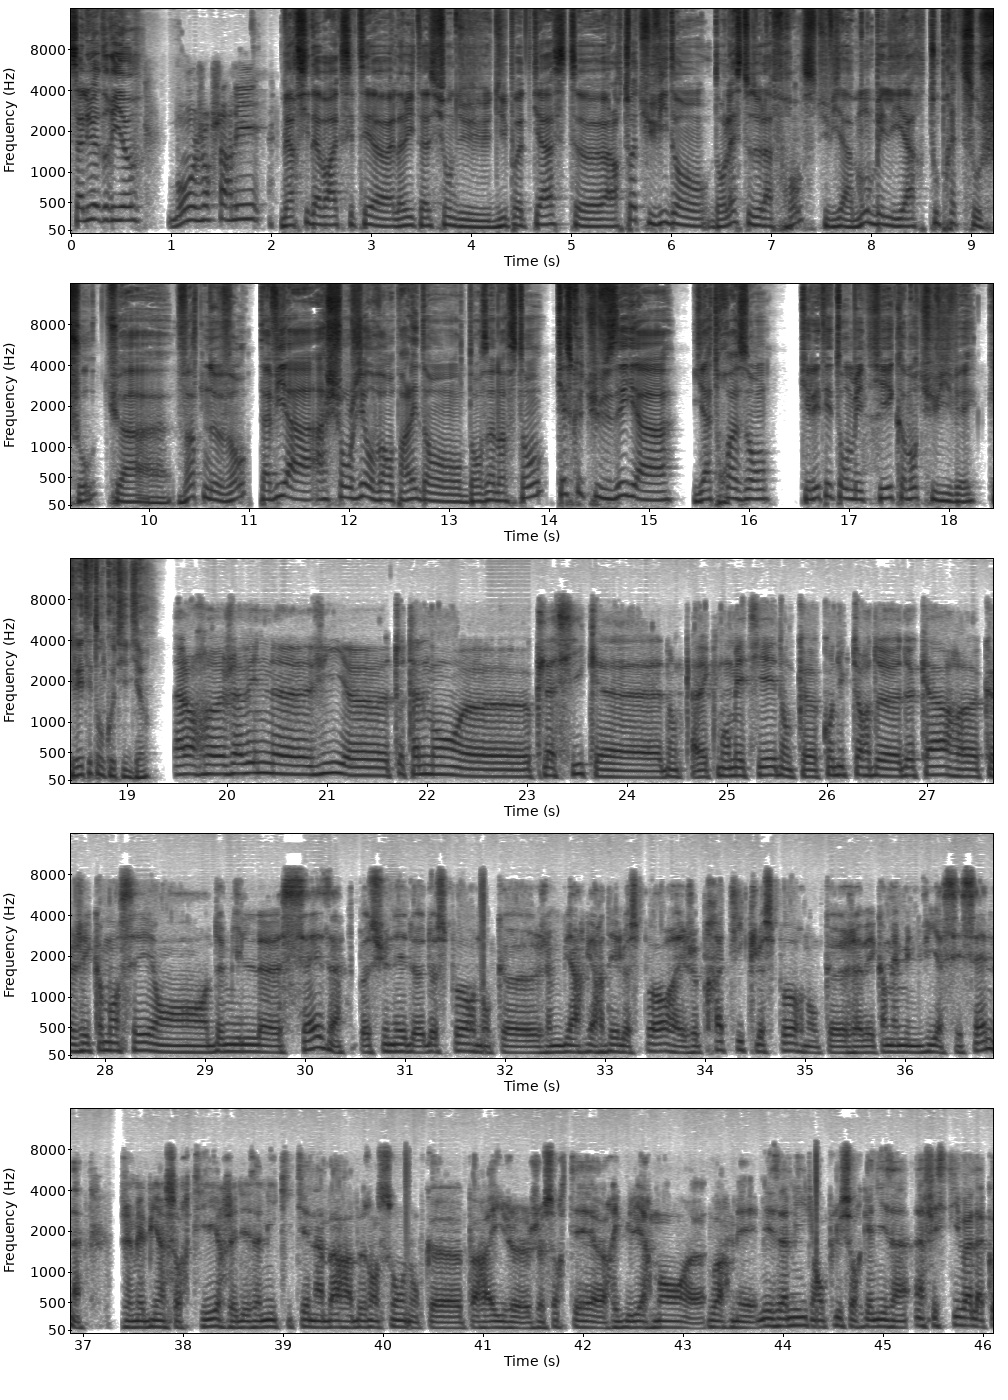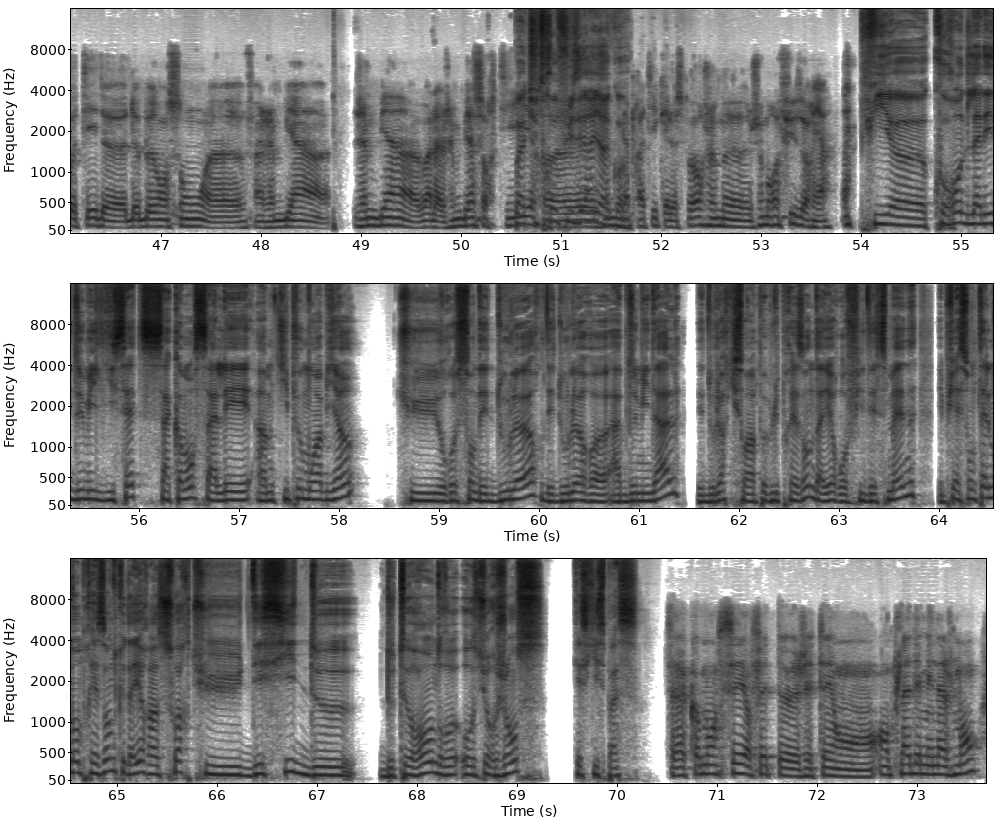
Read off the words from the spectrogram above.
Salut Adrien. Bonjour Charlie. Merci d'avoir accepté euh, l'invitation du, du, podcast. Euh, alors toi, tu vis dans, dans l'est de la France, tu vis à Montbéliard, tout près de Sochaux, tu as 29 ans. Ta vie a, a changé, on va en parler dans, dans un instant. Qu'est-ce que tu faisais il y a, il y a trois ans? Quel était ton métier? Comment tu vivais? Quel était ton quotidien? Alors euh, j'avais une euh, vie euh, totalement euh, classique, donc avec mon métier, donc conducteur de, de car que j'ai commencé en 2016. Passionné de, de sport, donc j'aime bien regarder le sport et je pratique le sport, donc j'avais quand même une vie assez saine. J'aimais bien sortir. J'ai des amis qui tiennent un bar à Besançon, donc euh, pareil, je, je, sortais euh, régulièrement euh, voir mes, mes, amis qui en plus organisent un, un festival à côté de, de Besançon. Enfin, j'aime bien, j'aime bien, voilà, j'aime bien sortir. Bah, tu te refusais rien, quoi. bien pratiquer le sport. Je me, je me refuse rien. Puis courant de l'année 2017, ça commence à aller un petit peu moins bien tu ressens des douleurs, des douleurs euh, abdominales, des douleurs qui sont un peu plus présentes d'ailleurs au fil des semaines. Et puis elles sont tellement présentes que d'ailleurs un soir tu décides de, te rendre aux urgences. Qu'est-ce qui se passe? Ça a commencé, en fait, euh, j'étais en, plein déménagement.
